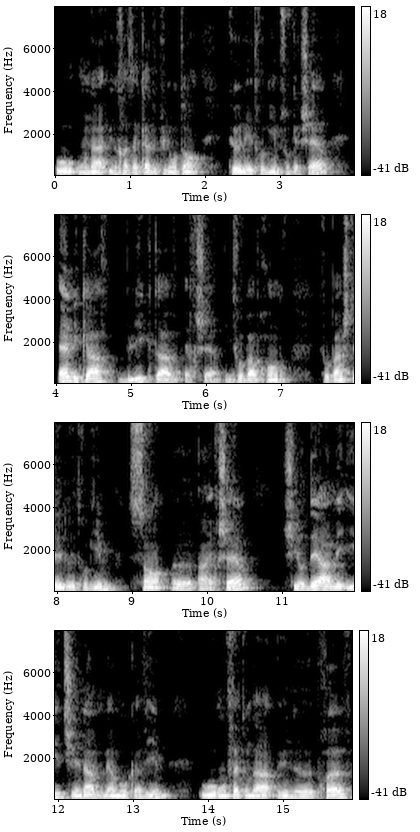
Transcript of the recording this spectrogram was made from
où on a une chazaka depuis longtemps que les trogim sont cachers, en ikar bliktav ercher. Il ne faut pas prendre il ne faut pas acheter de l'étrogim sans euh, un hercher. Shiodea ameid shenam me'amurkavim, où en fait on a une preuve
